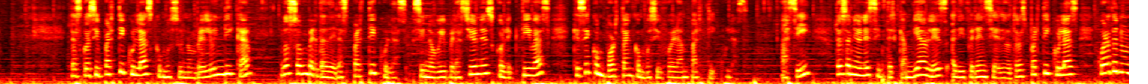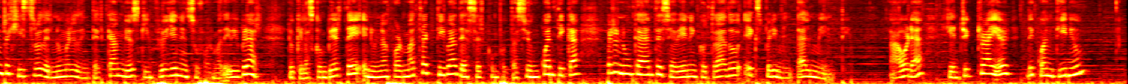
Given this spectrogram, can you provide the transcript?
Las cuasipartículas, como su nombre lo indica, no son verdaderas partículas, sino vibraciones colectivas que se comportan como si fueran partículas. Así, los aniones intercambiables, a diferencia de otras partículas, guardan un registro del número de intercambios que influyen en su forma de vibrar, lo que las convierte en una forma atractiva de hacer computación cuántica, pero nunca antes se habían encontrado experimentalmente. Ahora, Hendrik Dreyer de Quantinum,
